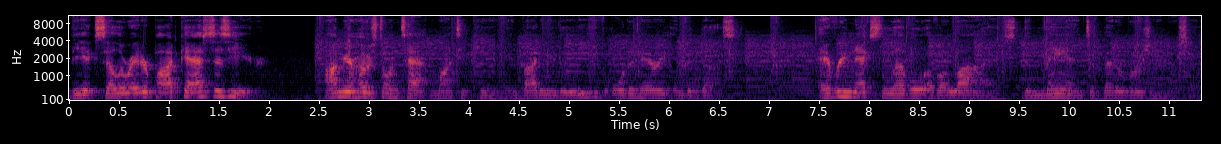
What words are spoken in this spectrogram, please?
The Accelerator Podcast is here. I'm your host on tap, Monty King, inviting you to leave ordinary in the dust. Every next level of our lives demands a better version of ourselves.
